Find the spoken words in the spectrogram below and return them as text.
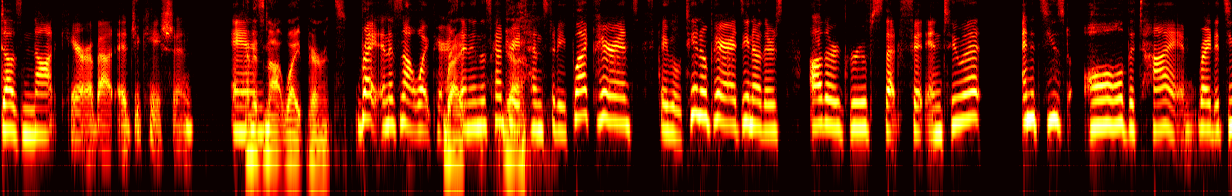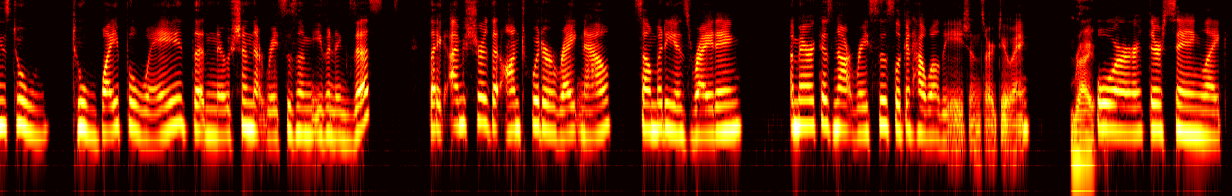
does not care about education. And, and, it's not white parents. Right. And it's not white parents. Right. And in this country, yeah. it tends to be black parents, maybe Latino parents. You know, there's other groups that fit into it. And it's used all the time, right? It's used to to wipe away the notion that racism even exists. Like I'm sure that on Twitter right now, somebody is writing, America's not racist. Look at how well the Asians are doing. Right. Or they're saying like,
